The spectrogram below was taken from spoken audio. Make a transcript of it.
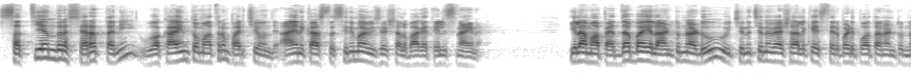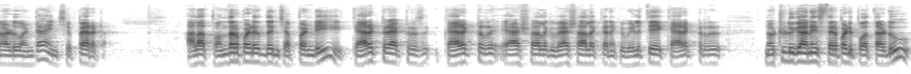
సత్యేంద్ర శరత్ అని ఒక ఆయనతో మాత్రం పరిచయం ఉంది. ఆయన కాస్త సినిమా విశేషాలు బాగా తెలిసిన ఆయన. ఇలా మా పెద్ద అబ్బాయి ఇలా అంటున్నాడు చిన్న చిన్న వేషాలకే స్థిరపడిపోతానంటున్నాడు అంటే ఆయన చెప్పారట. అలా తొందరపడొద్దని చెప్పండి. క్యారెక్టర్ యాక్టర్ క్యారెక్టర్ వేషాలకు వేషాలకు కనుక వెళితే క్యారెక్టర్ నటుడుగానే స్థిరపడిపోతాడు.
